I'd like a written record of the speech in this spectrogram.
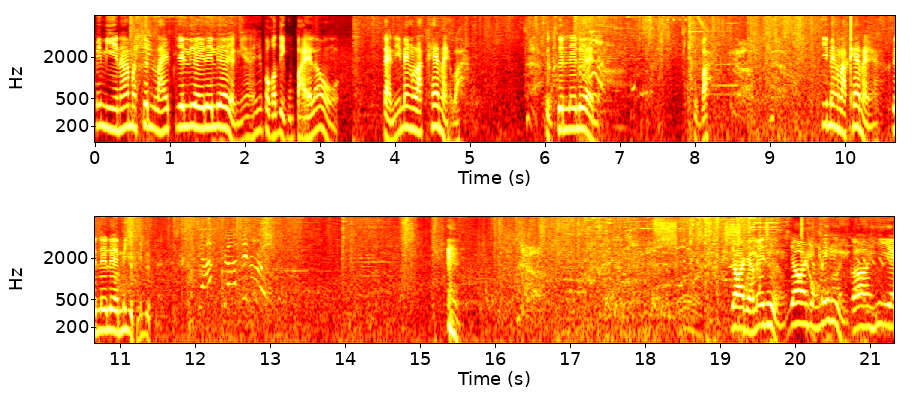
ไม่มีนะมาขึ้นไลฟ์เรื่อยๆเรื่อยๆอย่างเงี้ยที่ปกติกูไปแล้ว แต่นี่แม่งรักแค่ไหนวะถึงขึ้นเรื่อยๆเนี่ยถูกปะพี่แม่งรักแค่ไหนอะขึ้นเรื่อยๆไม่หยุดไม่หยุดยอดยังไม่ถึง ยอดยังไม่ถึงก็เฮีย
